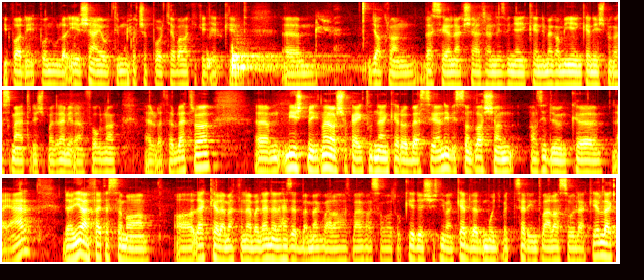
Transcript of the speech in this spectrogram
ipar 4.0 és IoT munkacsoportja van, akik egyébként um, gyakran beszélnek saját rendezvényeiken, meg a miénken is, meg a Smarton is, majd remélem fognak erről a területről. Mi is még nagyon sokáig tudnánk erről beszélni, viszont lassan az időnk lejár, de nyilván felteszem a, a legkellemetlenebb, vagy legnehezebben megválaszolható kérdés, és nyilván kedved vagy szerint válaszolj le, kérlek.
